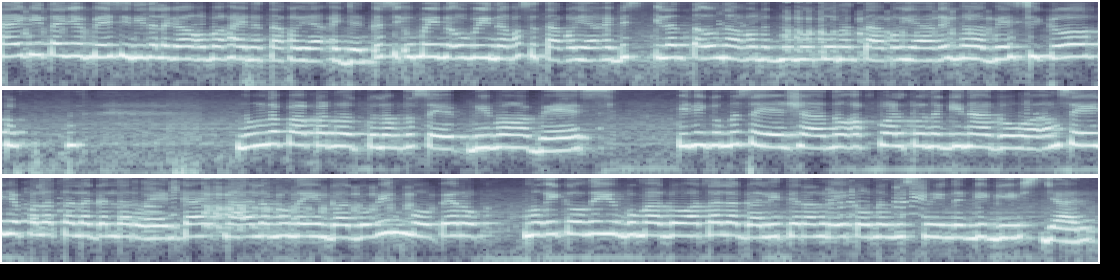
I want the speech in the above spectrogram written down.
Nakikita niyo, Bes, hindi talaga ako makain ng takoyaki dyan. Kasi umay na umay na ako sa takoyaki. Bes, ilang taon na ako nagluluto ng takoyaki, mga besi ko. Nung napapanood ko lang to sa FB, mga bes, piling ko masaya siya. Nung actual ko na ginagawa, ang saya niya pala talaga laruin. Kahit na alam mo na yung gagawin mo. Pero nung ikaw na yung gumagawa talaga, literal na ikaw na mismo yung nag-games dyan.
